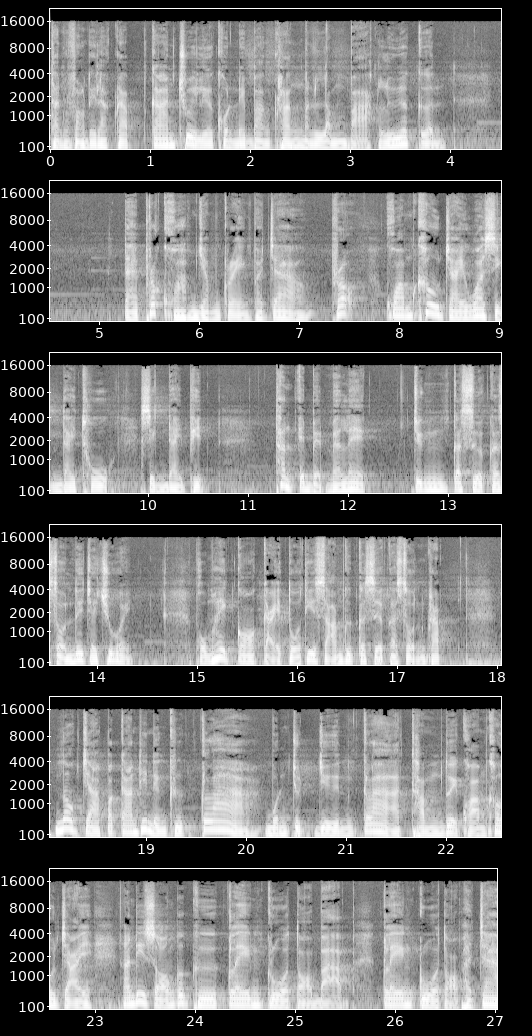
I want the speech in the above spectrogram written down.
ท่านผู้ฟังได้รักครับ การช่วยเหลือคนในบางครั้งมันลำบากเลือเกิน แต่เพราะความยำเกรงพระเจ้า เพราะ ความเข้าใจว่าสิ่งใดถูก สิ่งใดผิด ท่านเอเบตแมเลกจึงกระเสือกกระสนได้จะช่วย ผมให้กอไก่ตัวที่สามคือกระเสือกกระสนครับ นอกจากประการที่หนึ่งคือกล้าบนจุดยืนกล้าทำด้วยความเข้าใจ อันที่สองก็คือเกรงกลัวต่อบาป เกรงกลัวต่อพระเจ้า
